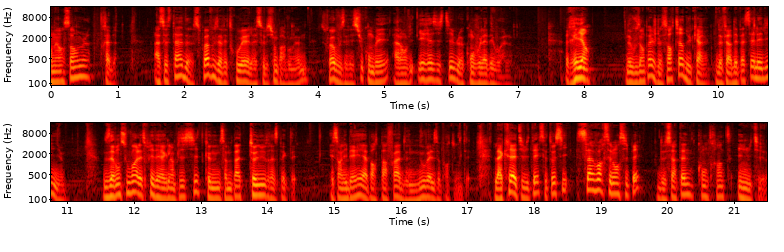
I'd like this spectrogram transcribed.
On est ensemble Très bien. À ce stade, soit vous avez trouvé la solution par vous-même, soit vous avez succombé à l'envie irrésistible qu'on vous la dévoile. Rien ne vous empêche de sortir du carré, de faire dépasser les lignes. Nous avons souvent à l'esprit des règles implicites que nous ne sommes pas tenus de respecter. Et s'en libérer apporte parfois de nouvelles opportunités. La créativité, c'est aussi savoir s'émanciper de certaines contraintes inutiles.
